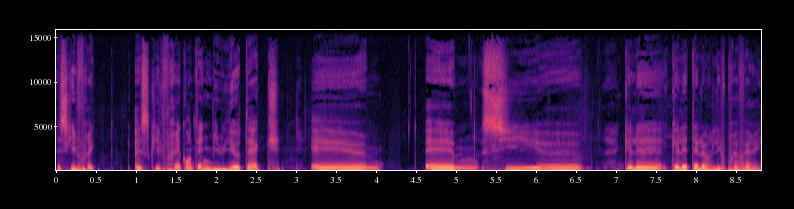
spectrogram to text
est-ce qu'ils fré- fréquentaient une bibliothèque et, et si euh, quel, est, quel était leur livre préféré.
